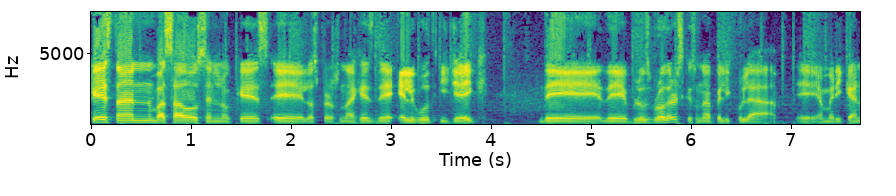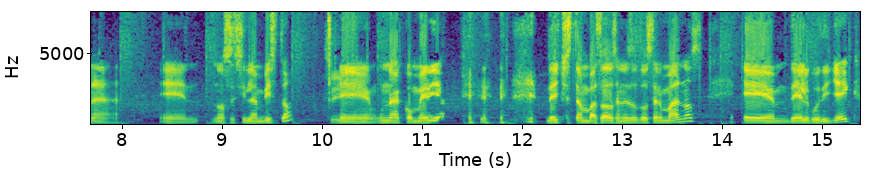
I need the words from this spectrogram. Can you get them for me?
que están basados en lo que es eh, los personajes de Elwood y Jake de, de Blues Brothers, que es una película eh, americana, eh, no sé si la han visto, Sí. eh, una comedia. de hecho, están basados en esos dos hermanos, de Elwood y Jake.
